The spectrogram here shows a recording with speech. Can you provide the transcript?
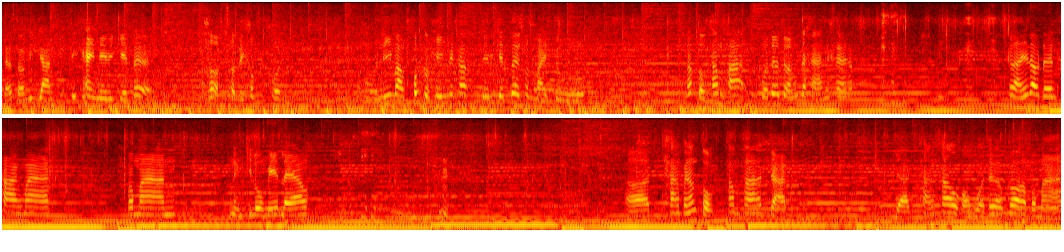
แล้วสอนวิญญาณพิกให้เนวิเกเตอร์สวัสดีครับทุกคนโอ้โหวันนี้มาพบกับเฮงนะครับเนวิเกเตอร์คนใหม่สู่น้ำตกถ้ำพระโคเตอร์จังหวัดมุกดาหารนะครับขณะที่เราเดินทางมาประมาณ 1 กิโลเมตรแล้ว ทางไปน้ำตกถ้ำพระจากจากทางเข้าของหัวเทอร์ก็ประมาณ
